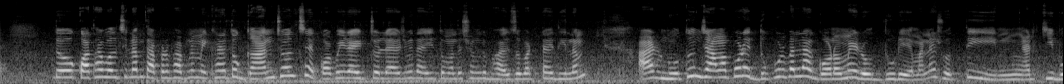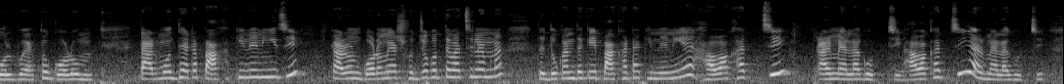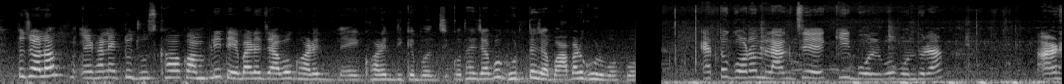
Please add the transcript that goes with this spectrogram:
তো কথা বলছিলাম, তারপর ভাবলাম, এখানে তো গান চলছে কপিরাইট চলে আসবে, তাই তোমাদের সঙ্গে ভয়েস ওভারটাই দিলাম। আর নতুন জামা পরে দুপুরবেলা গরমে রোদ্দুরে মানে সত্যি আর কি বলব, এত গরম। তার মধ্যে একটা পাখা কিনে নিয়েছি, কারণ গরমে আর সহ্য করতে পারছিলাম না। তো দোকান থেকে পাখাটা কিনে নিয়ে হাওয়া খাচ্ছি আর মেলা ঘুরছি, হাওয়া খাচ্ছি আর মেলা ঘুরছি। তো চলো, এখানে একটু জুস খাওয়া কমপ্লিট এবারে যাব ঘরের ঘরের দিকে বলছি, কোথায় যাব? ঘুরতে যাব, আবার ঘুরবো। এত গরম লাগছে, কি বলব বন্ধুরা? আর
